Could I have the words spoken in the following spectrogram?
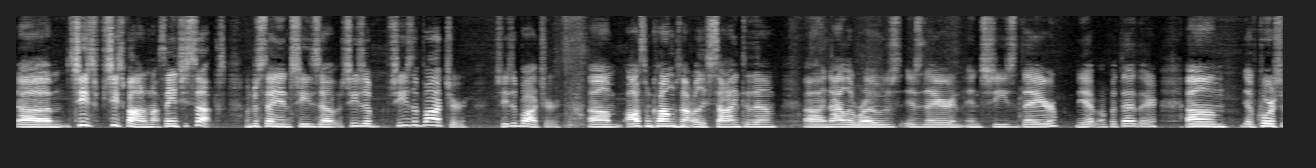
Um, she's she's fine. I'm not saying she sucks. I'm just saying she's a she's a she's a botcher. She's a botcher. Um, awesome Kong's not really signed to them. Uh, Nyla Rose is there, and, and she's there. Yep, I'll put that there. Um, of course,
